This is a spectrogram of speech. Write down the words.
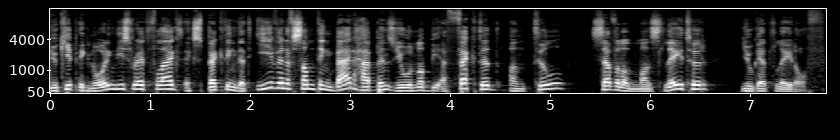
You keep ignoring these red flags, expecting that even if something bad happens, you will not be affected until several months later you get laid off.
